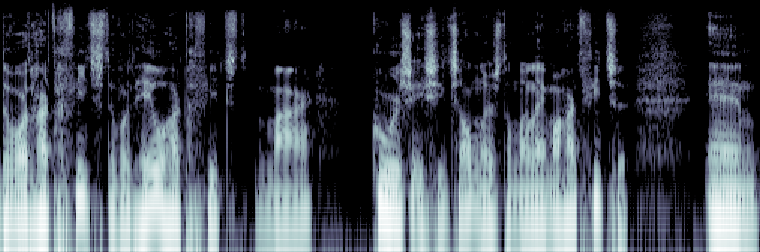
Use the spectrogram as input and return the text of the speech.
er wordt hard gefietst, er wordt heel hard gefietst, maar koers is iets anders dan alleen maar hard fietsen. En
